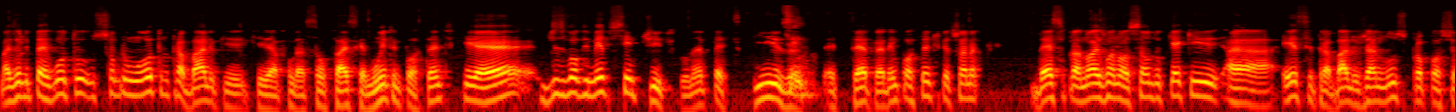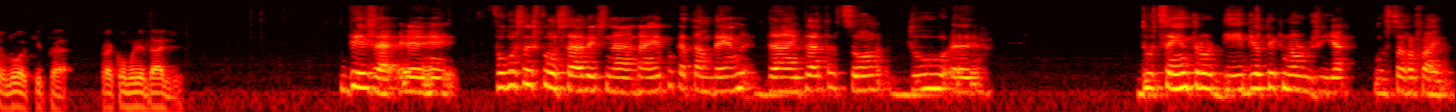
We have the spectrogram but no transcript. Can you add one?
Mas eu lhe pergunto sobre um outro trabalho que, que a Fundação faz, que é muito importante, que é desenvolvimento científico, né? pesquisa, Sim. etc. Era importante que a senhora desse para nós uma noção do que é que a, esse trabalho já nos proporcionou aqui para a comunidade. Veja, é, fomos responsáveis na, na, época também da implantação do, é, do Centro de Biotecnologia no São Rafael.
